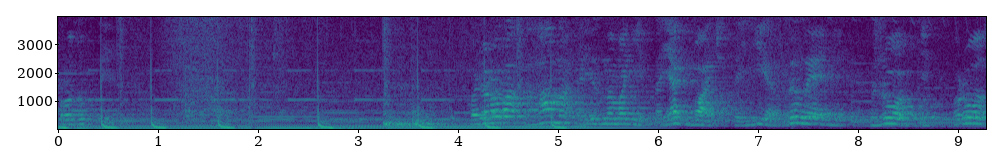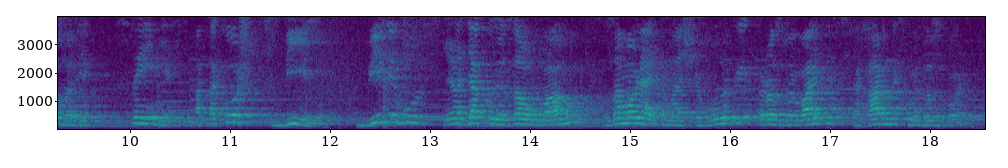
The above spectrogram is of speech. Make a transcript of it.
продуктивні. Кольорова гама різноманітна. Як бачите, є зелені, жовті, розові, сині, а також білі. Білі вулики. Я дякую за увагу. Замовляйте наші вулики, розвивайтесь, гарних медозборів.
